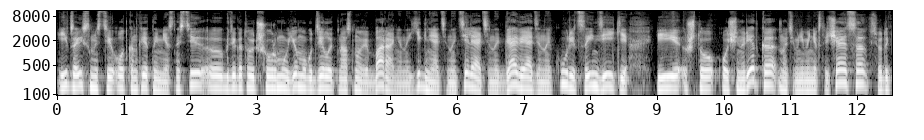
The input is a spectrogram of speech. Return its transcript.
И в зависимости от конкретной местности, э, где готовят шаурму, ее могут делать на основе баранины, ягнятины, телятины, говядины, курицы, индейки. И, что очень редко, но тем не менее встречается, все-таки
